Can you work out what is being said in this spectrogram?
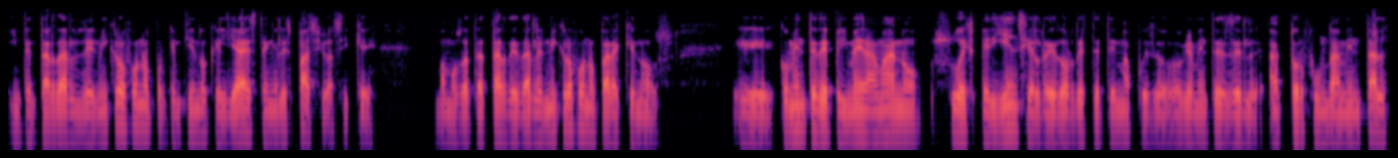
intentar darle el micrófono porque entiendo que él ya está en el espacio, así que vamos a tratar de darle el micrófono para que nos eh, comente de primera mano su experiencia alrededor de este tema, pues obviamente es el actor fundamental.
